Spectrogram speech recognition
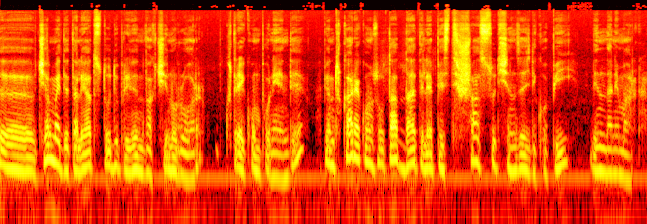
uh, cel mai detaliat studiu privind vaccinul ROR cu trei componente, pentru care a consultat datele peste 650 de copii din Danemarca.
